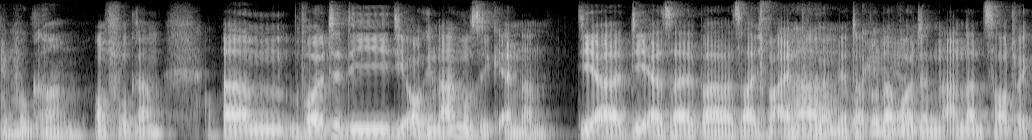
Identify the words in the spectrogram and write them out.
Infogramm. Infogramm, ähm, wollte die, die Originalmusik ändern, die er, die er selber, sag ich mal, einprogrammiert Ah, okay, hat oder ja. wollte einen anderen Soundtrack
